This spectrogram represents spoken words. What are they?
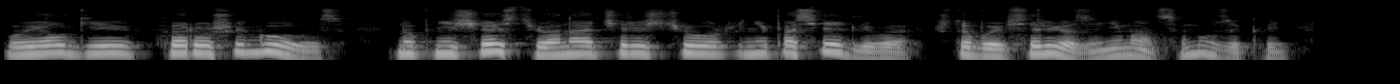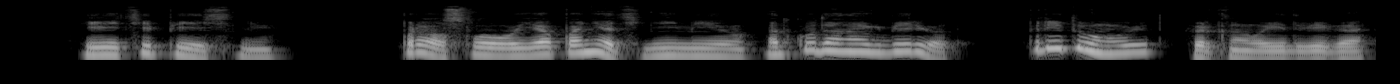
«У Элги хороший голос, но, к несчастью, она чересчур непоседлива, чтобы всерьез заниматься музыкой. И эти песни. Право слово, я понятия не имею, откуда она их берет придумывает. Фыркнула едвига.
